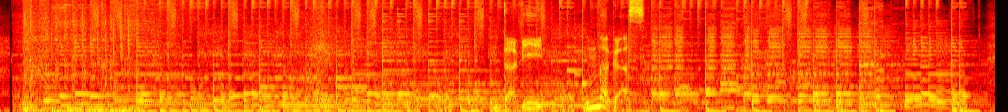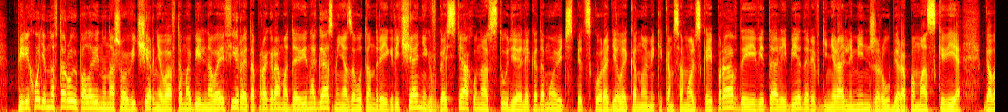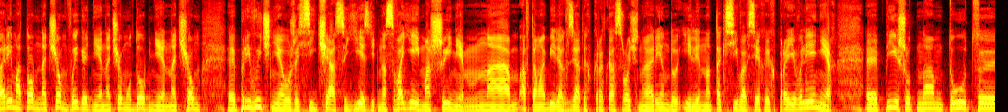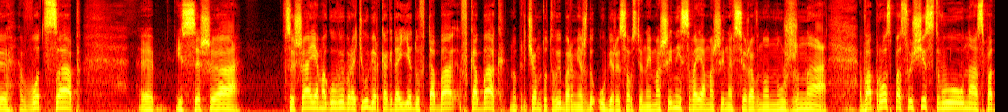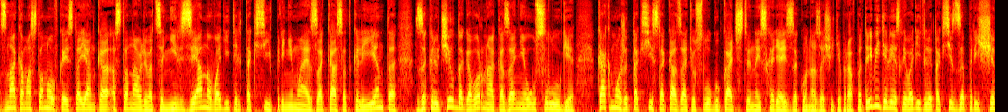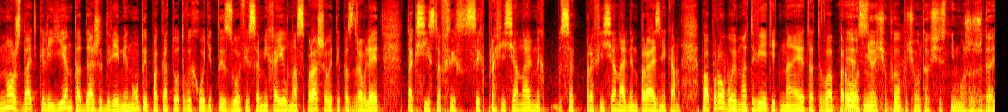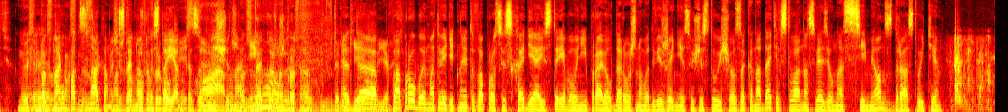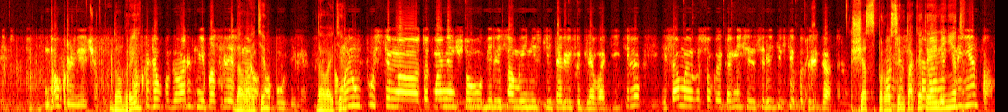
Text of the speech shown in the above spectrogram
«Дави на газ». Переходим на вторую половину нашего вечернего автомобильного эфира. Это программа «Дави на газ». Меня зовут Андрей Гречаник. В гостях у нас в студии Олег Адамович, спецкор отдела экономики «Комсомольской правды» и Виталий Бедарев, генеральный менеджер Убера по Москве. Говорим о том, на чем выгоднее, на чем удобнее, на чем э, привычнее уже сейчас ездить. На своей машине, на автомобилях, взятых в краткосрочную аренду или на такси во всех их проявлениях. Э, пишут нам тут э, WhatsApp э, из США. В США я могу выбрать Uber, когда еду в, таба- в кабак, но причем тут выбор между Uber и собственной машиной, своя машина все равно нужна. Вопрос по существу у нас под знаком остановка и стоянка останавливаться нельзя, но водитель такси, принимая заказ от клиента, заключил договор на оказание услуги. Как может таксист оказать услугу качественно, исходя из закона о защите прав потребителей, если водителю такси запрещено ждать клиента даже две минуты, пока тот выходит из офиса? Михаил нас спрашивает и поздравляет таксистов с их, с их профессиональных, с профессиональным праздником. Попробуем ответить на этот вопрос. Я не очень понял, почему таксист не может ждать. Ну, если Э, под знаком, ну, под знаком значит, ждать нужно остановка, стоянка месте. запрещена. А, ну, под Не знаком может. просто Э, вдалеке Да, попробуем ответить на этот вопрос, исходя из требований и правил дорожного движения существующего законодательства. А на связи у нас Семен. Здравствуйте. Добрый вечер. Добрый. Я хотел поговорить непосредственно Давайте. об Uber. Давайте. Мы упустим а, тот момент, что в Uber самые низкие тарифы для водителя и самая высокая комиссия среди всех агрегаторов. Сейчас спросим, Также так это или нет. клиента,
